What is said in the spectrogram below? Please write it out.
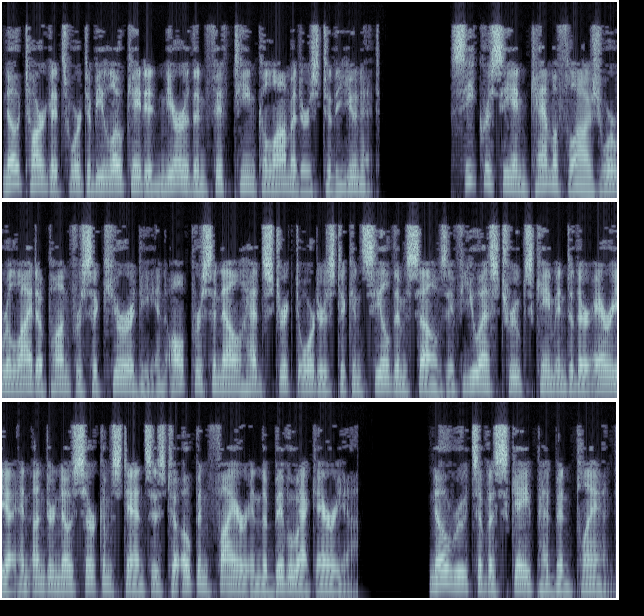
No targets were to be located nearer than 15 kilometers to the unit. Secrecy and camouflage were relied upon for security and all personnel had strict orders to conceal themselves if U.S. troops came into their area and under no circumstances to open fire in the bivouac area. No routes of escape had been planned.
